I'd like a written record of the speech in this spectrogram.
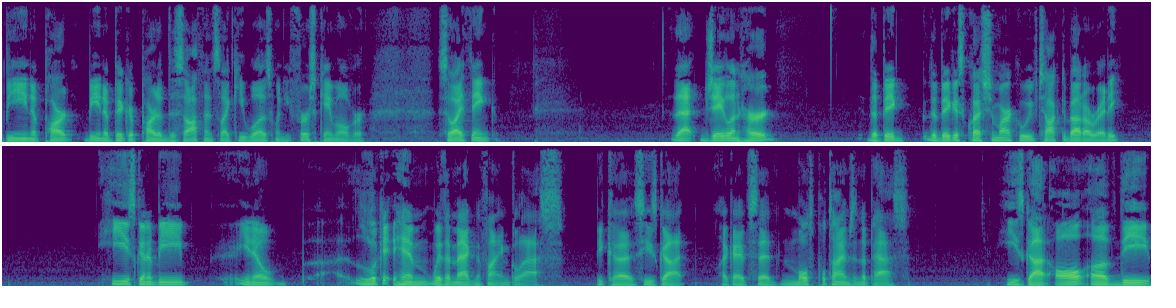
being a part being a bigger part of this offense like he was when he first came over. So I think that Jalen Hurd, the big the biggest question mark who we've talked about already, he's going to be, you know, look at him with a magnifying glass because he's got, like I've said multiple times in the past, He's got all of the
